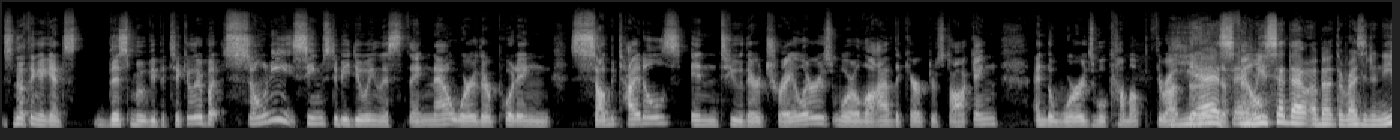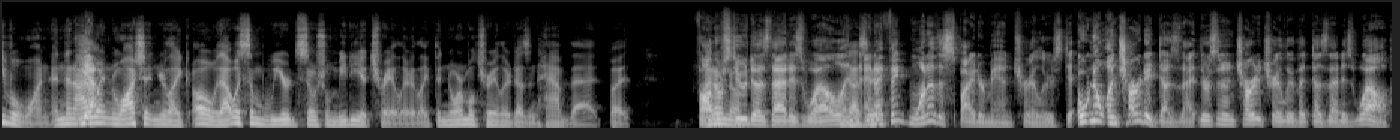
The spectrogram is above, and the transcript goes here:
it's nothing against this movie particular, but Sony seems to be doing this thing now where they're putting subtitles into their trailers, where they'll have the characters talking, and the words will come up throughout the, yes, the and we said that about the Resident Evil one, and then I Yeah. went and watched it, and you're like, "Oh, that was some weird social media trailer. Like the normal trailer doesn't have that." But Father Stu does that as well, and, and I think one of the Spider-Man trailers did. Oh no, Uncharted does that. There's an Uncharted trailer that does that as well.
